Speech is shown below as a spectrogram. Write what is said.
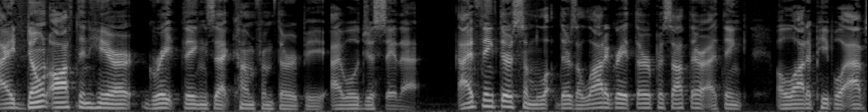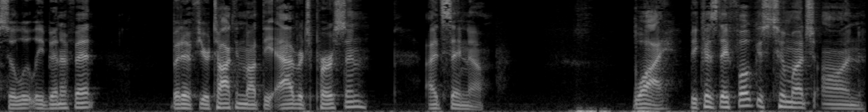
I don't often hear great things that come from therapy. I will just say that. I think there's some there's a lot of great therapists out there. I think a lot of people absolutely benefit. But if you're talking about the average person, I'd say no. Why? Because they focus too much on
